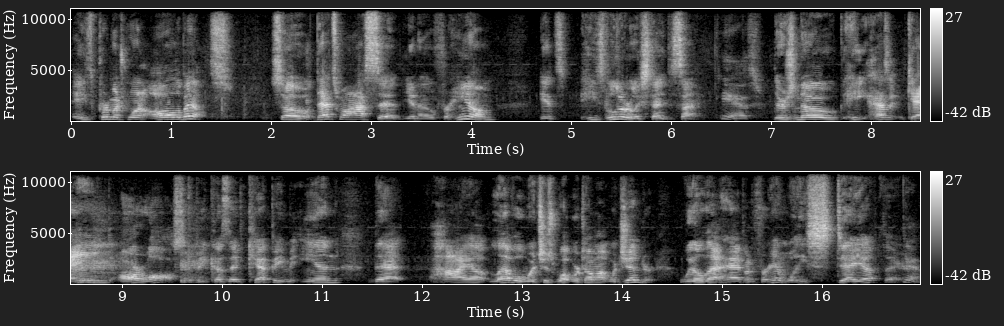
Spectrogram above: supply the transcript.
he's pretty much won all the belts. So that's why I said, you know, for him, it's he's literally stayed the same has. there's no he hasn't gained or lost because they've kept him in that high up level, which is what we're talking about with Jinder. Will that happen for him? Will he stay up there? Yeah.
